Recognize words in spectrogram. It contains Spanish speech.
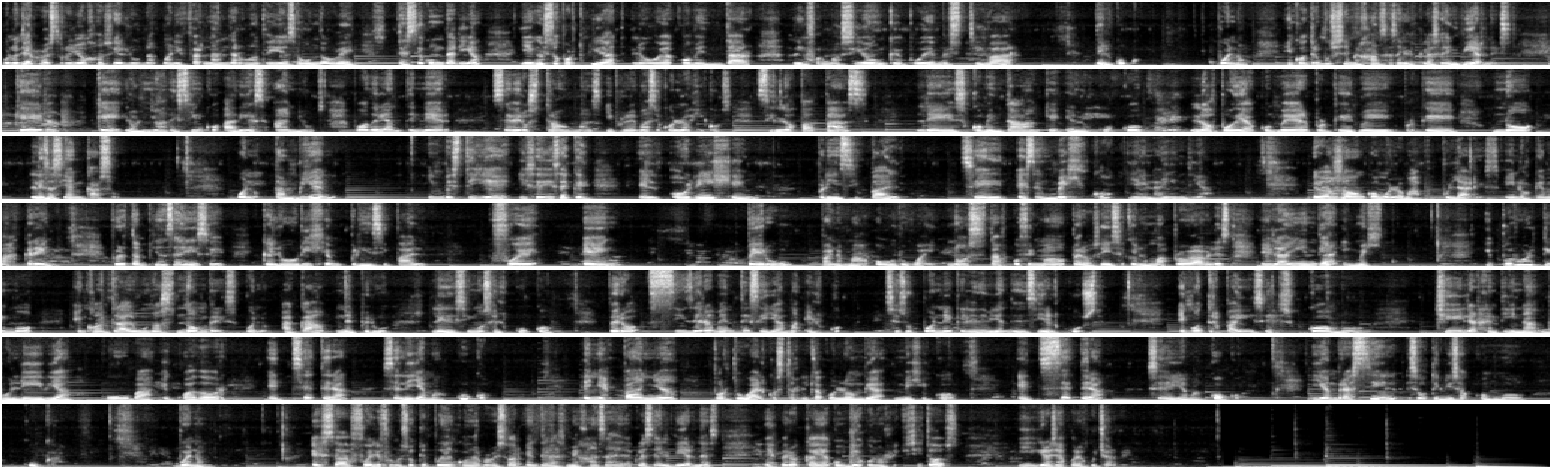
Buenos días, profesor Johan. Soy Luna María Fernanda Argonatelli de segundo B de secundaria y en esta oportunidad le voy a comentar la información que pude investigar del cuco. Bueno, encontré muchas semejanzas en la clase del viernes, que era que los niños de 5 a 10 años podrían tener severos traumas y problemas psicológicos si los papás les comentaban que el cuco los podía comer porque no, porque no les hacían caso. Bueno, también investigué y se dice que el origen principal es en México y en la India. Esos son como los más populares y los que más creen. Pero también se dice que el origen principal fue en Perú Panamá o Uruguay. No está confirmado, pero se dice que lo más probables es la India y México. Y por último, encontré algunos nombres. Bueno, acá en el Perú le decimos el cuco, pero sinceramente se llama el se supone que le deberían de decir el cus. En otros países como Chile, Argentina, Bolivia, Cuba, Ecuador, etc., se le llama cuco. En España Portugal, Costa Rica, Colombia, México, etcétera, se le llama coco. Y en Brasil se utiliza como cuca. Bueno, esa fue la información que pude encontrar, profesor, entre las semejanzas de la clase del viernes. Espero que haya cumplido con los requisitos y gracias por escucharme.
